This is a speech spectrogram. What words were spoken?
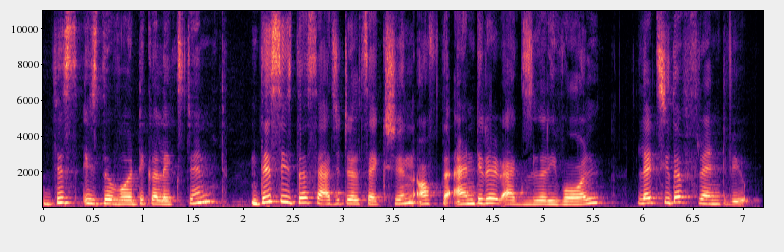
This is the vertical extent. This is the sagittal section of the anterior axillary wall. Let's see the front view.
